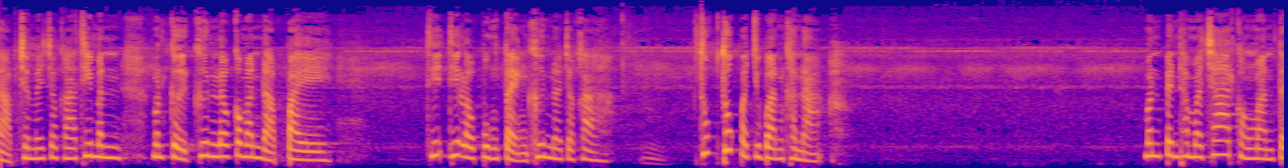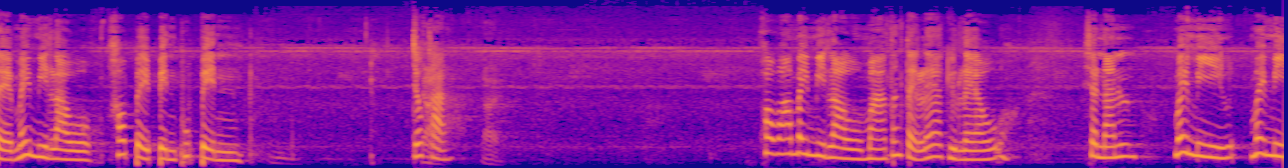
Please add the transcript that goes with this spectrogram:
ดับใช่ไหมเจ้าคะที่มันมันเกิดขึ้นแล้วก็มันดับไป ที่ที่เราปรุงแต่งขึ้นนะเจ้าค่ะทุกทุกปัจจุบันขณะ มันเป็นธรรมชาติของมันแต่ไม่มีเราเข้าไปเป็นผู้เป็น เจ้าค่ะได้เพราะว่าไม่มีเรามาตั้งแต่แรกอยู่แล้ว ฉะนั้น ไม่มีไม่มี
